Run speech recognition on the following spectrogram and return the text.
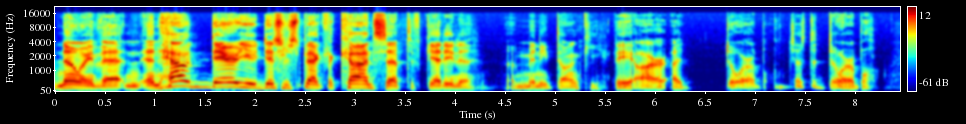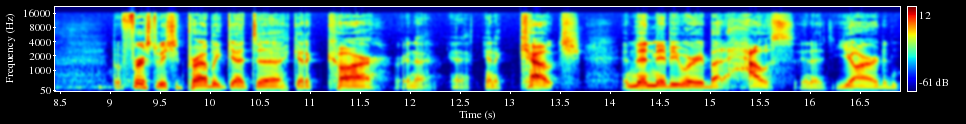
knowing that. And, and how dare you disrespect the concept of getting a, a mini donkey? They are adorable, just adorable. But first, we should probably get uh, get a car and a, and a couch, and then maybe worry about a house and a yard, and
